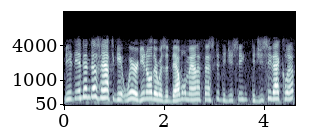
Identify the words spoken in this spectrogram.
it, doesn't have to get weird. You know, there was a devil manifested. Did you see? Did you see that clip?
